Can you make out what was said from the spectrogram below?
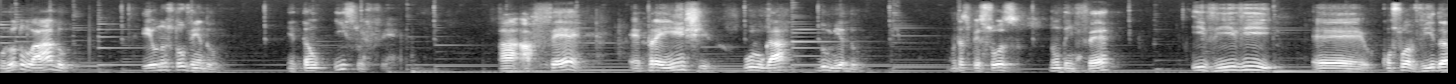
por outro lado, eu não estou vendo. Então, isso é fé. A, a fé é, preenche o lugar do medo. Muitas pessoas não têm fé e vivem é, com sua vida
